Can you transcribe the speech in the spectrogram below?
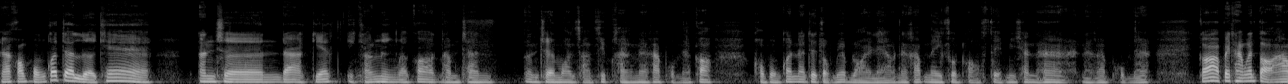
นะของผมก็จะเหลือแค่อัญเชิญดาเกสอีกครั้งหนึ่งแล้วก็ทำชัน อัญเชิญมอน 30 ครั้งนะครับผมนะก็ของผมก็น่าจะจบเรียบร้อยแล้วนะครับ ในส่วนของ State Mission 5นะครับผมนะ ก็ไปทำกันต่อเอา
